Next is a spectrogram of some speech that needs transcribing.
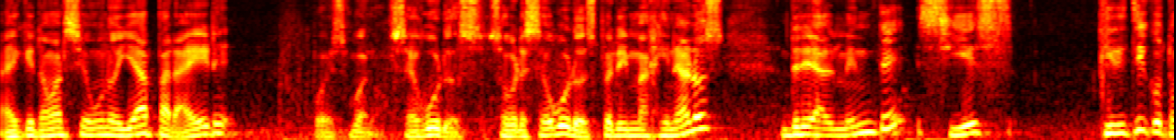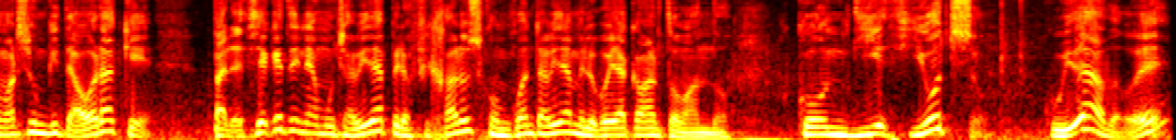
Hay que tomarse uno ya para ir, pues bueno, seguros, sobre seguros. Pero imaginaros realmente si es crítico tomarse un kit ahora que parecía que tenía mucha vida, pero fijaros con cuánta vida me lo voy a acabar tomando. Con 18. Cuidado, ¿eh?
